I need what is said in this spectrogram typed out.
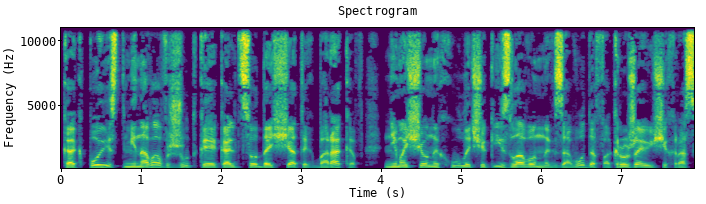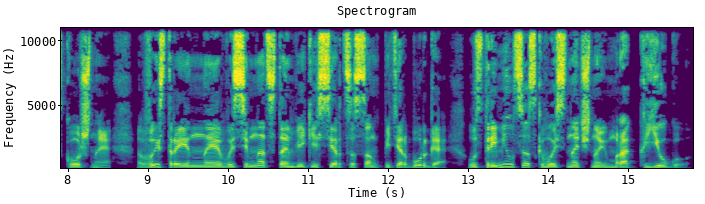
как поезд, миновав жуткое кольцо дощатых бараков, немощенных улочек и зловонных заводов, окружающих роскошное, выстроенное в XVIII веке сердце Санкт-Петербурга, устремился сквозь ночной мрак к югу.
